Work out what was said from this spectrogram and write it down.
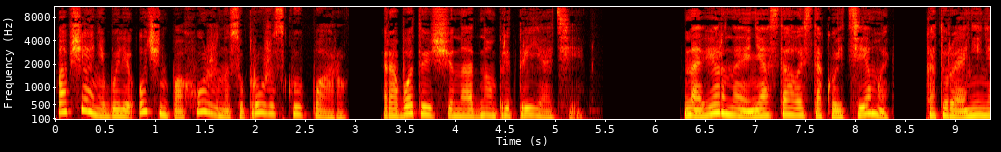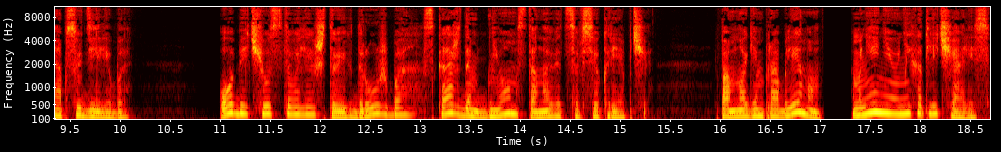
Вообще они были очень похожи на супружескую пару, работающую на одном предприятии. Наверное, не осталось такой темы, которую они не обсудили бы. Обе чувствовали, что их дружба с каждым днем становится все крепче. По многим проблемам мнения у них отличались,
